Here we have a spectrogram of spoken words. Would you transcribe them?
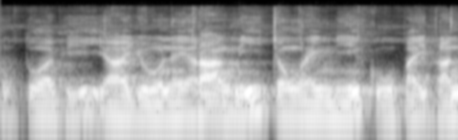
ทุกตัวผีอย่าอยู่ในร่างนี้จงเร่งหนีกูไปพลัน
